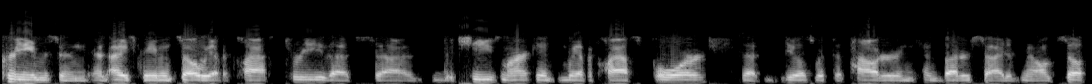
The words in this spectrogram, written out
creams and, and ice cream, and so we have a class three that's uh, the cheese market. We have a class four that deals with the powder and, and butter side of milk. So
